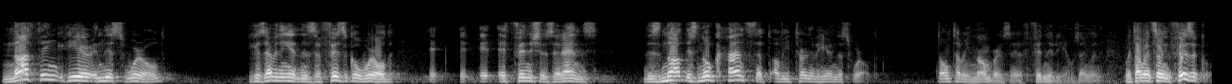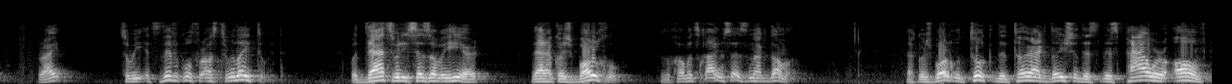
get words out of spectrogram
Nothing here in this world, because everything is a physical world, it, it, it finishes, it ends. There's, not, there's no concept of eternity here in this world. Don't tell me numbers and affinity. I'm saying we're talking about something physical, right? So we, it's difficult for us to relate to it. But that's what he says over here, that HaKadosh Baruch Hu, the Chafetz Chaim says in Akdama, HaKadosh Baruch Hu took the Torah Akdosha, this, this power of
